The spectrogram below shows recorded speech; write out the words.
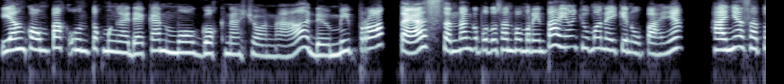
yang kompak untuk mengadakan mogok nasional demi protes tentang keputusan pemerintah yang cuma naikin upahnya hanya 1,09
